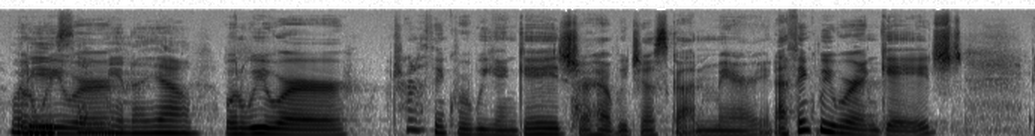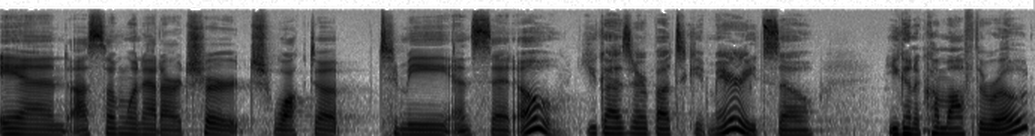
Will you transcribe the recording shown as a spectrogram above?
What When do you we say, were- Mina? Yeah. when we were I'm trying to think were we engaged or had we just gotten married? I think we were engaged and uh, someone at our church walked up to me and said, "Oh, you guys are about to get married, so you're going to come off the road?"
